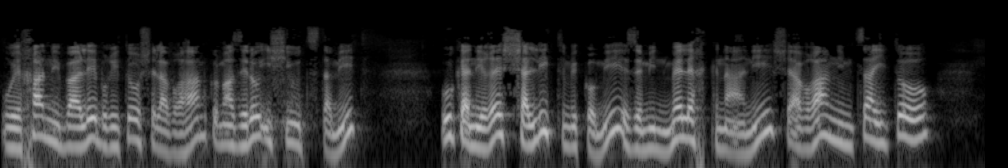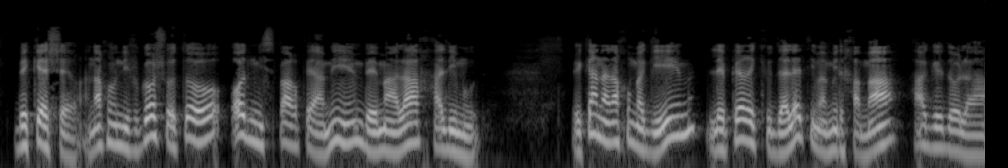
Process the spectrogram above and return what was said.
הוא אחד מבעלי בריתו של אברהם, כלומר זה לא אישיות סתמית, הוא כנראה שליט מקומי, איזה מין מלך כנעני, שאברהם נמצא איתו בקשר. אנחנו נפגוש אותו עוד מספר פעמים במהלך הלימוד. וכאן אנחנו מגיעים לפרק י"ד עם המלחמה הגדולה.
